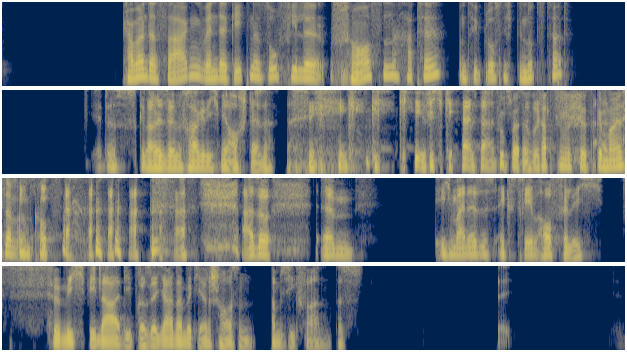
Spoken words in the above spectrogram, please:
kann man das sagen, wenn der Gegner so viele Chancen hatte und sie bloß nicht genutzt hat? Das ist genau dieselbe Frage, die ich mir auch stelle. Gebe ich gerne an Super, dann kratzen wir uns jetzt gemeinsam also, am Kopf. also, ähm, ich meine, es ist extrem auffällig für mich, wie nah die Brasilianer mit ihren Chancen am Sieg waren. Das,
